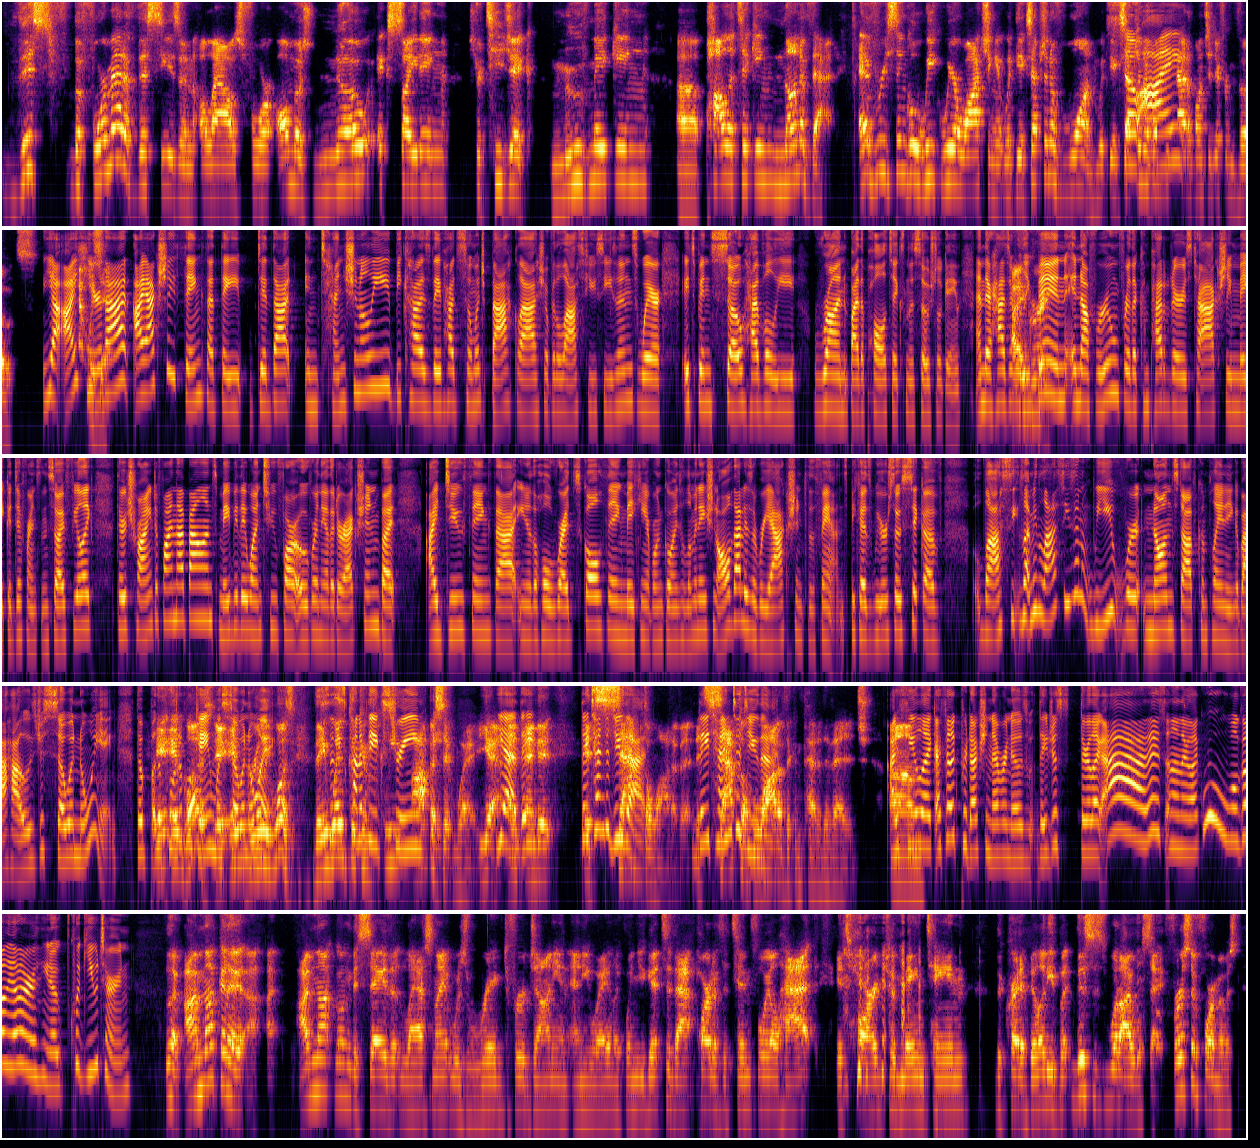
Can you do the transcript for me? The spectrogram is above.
This the format of this season allows for almost no exciting strategic move making, uh, politicking, none of that. Every single week we are watching it, with the exception of one, with the So exception of when I- we had a bunch of different votes. Yeah, I That hear that. I actually think that they did that intentionally because they've had so much backlash over the last few seasons where it's been so heavily run by the politics and the social game. And there hasn't really been enough room for the competitors to actually make a difference. And so I feel like they're trying to find that balance. Maybe they went too far over in the other direction, but I do think that, you know, the whole Red Skull thing, making everyone go into elimination, all of that is a reaction to the fans because we were so sick of last season. I mean, last season we were nonstop complaining about how it was just so annoying. The, the It- it political was. game was It- so it annoying. Really was. They So went kind the of the extreme- opposite way. Yeah. Yeah, and, they- and it they it tend to do that. a lot of it. It They tend to do a that. lot of the competitive edge. I feel Um, like I feel like production never knows. They just they're like ah this, and then they're like woo, we'll go the other, you know, quick U turn. look, I'm not gonna. I, I'm not going to say that last night was rigged for Johnny in any way. Like when you get to that part of the tinfoil hat, it's hard to maintain the credibility. But this is what I will say. First and foremost,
